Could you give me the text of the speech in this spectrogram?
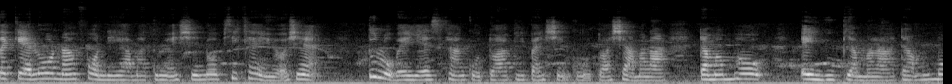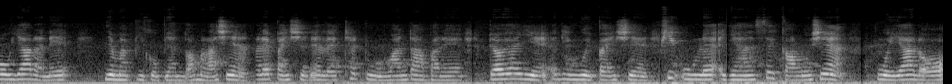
တကယ်လို့နမ်ဖုန်နေရာမှာသူငယ်ရှင်တို့ဖြစ်ခဲ့ရင်ရောရှင် သူ့လိုပဲရဲစခန်းကိုတွားပြီးပိုင်ရှင်ကိုတွားရှာမလားဒါမှမဟုတ်အိမ်ယူပြန်မလားဒါမှမဟုတ်ရတာနဲ့မြန်မာပြည်ကိုပြန်သွားမလားရှင်အဲ့ပိုင်ရှင်နဲ့လည်းထက်တူဝမ်းတာပါတယ်ပြောရရင်အဲ့ဒီငွေပိုင်ရှင်ဖြစ်ဦးလဲအရန်စိတ်ကောင်းလို့ရှင်ငွေရတော့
